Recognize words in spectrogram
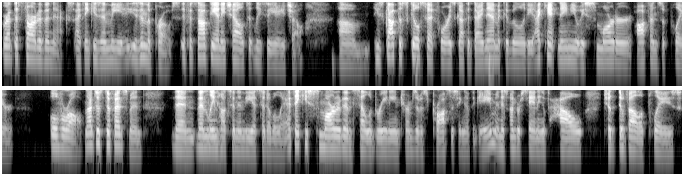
or at the start of the next. I think he's in the he's in the pros. If it's not the NHL, it's at least the AHL. Um, he's got the skill set for. He's got the dynamic ability. I can't name you a smarter offensive player overall, not just defenseman, than than Lane Hutson in the NCAA. I think he's smarter than Celebrini in terms of his processing of the game and his understanding of how to develop plays.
